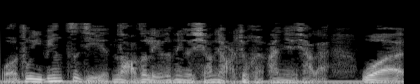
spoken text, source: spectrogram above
我朱一冰自己脑子里的那个小鸟就很安静下来。我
